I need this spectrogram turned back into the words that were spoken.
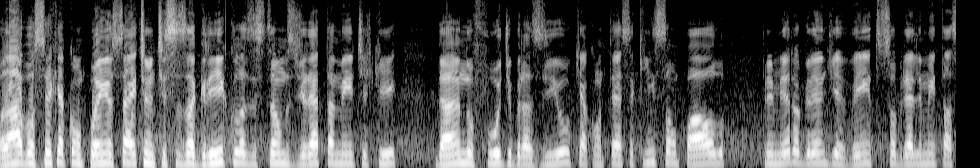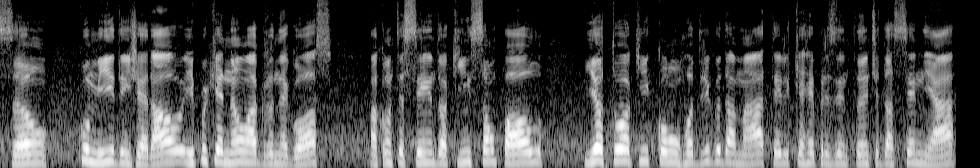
Olá, você que acompanha o site Notícias Agrícolas, estamos diretamente aqui da Ano Food Brasil, que acontece aqui em São Paulo, primeiro grande evento sobre alimentação, comida em geral e, por que não, agronegócio, acontecendo aqui em São Paulo. E eu estou aqui com o Rodrigo da Mata, ele que é representante da CNA,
